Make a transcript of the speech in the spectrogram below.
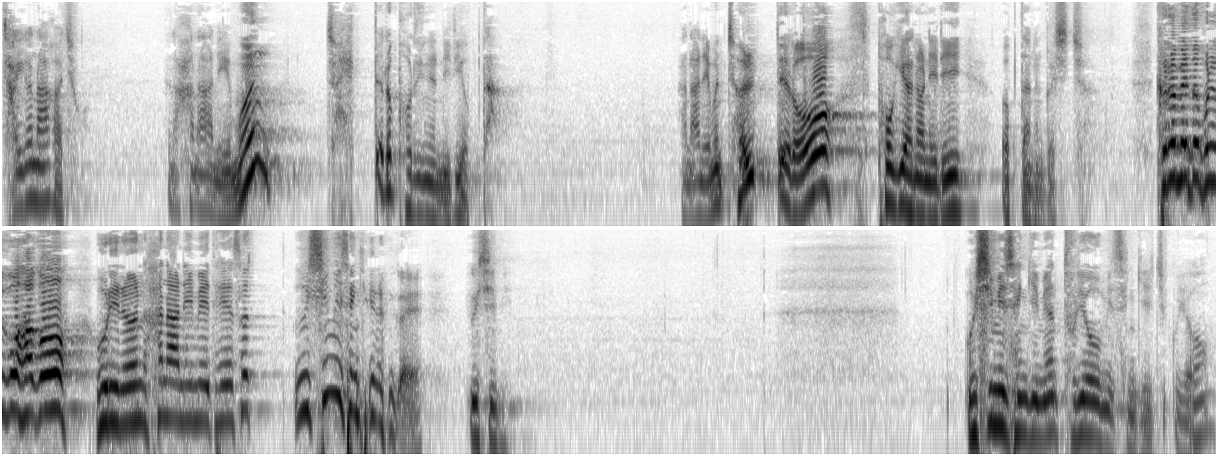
자기가 나가지고. 하나님은 절대로 버리는 일이 없다. 하나님은 절대로 포기하는 일이 없다는 것이죠. 그럼에도 불구하고 우리는 하나님에 대해서 의심이 생기는 거예요. 의심이. 의심이 생기면 두려움이 생기고요.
